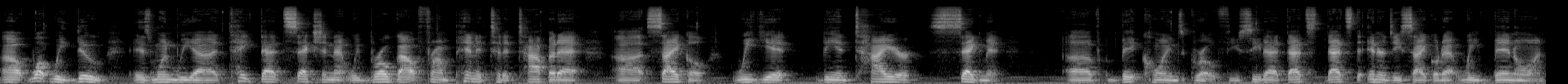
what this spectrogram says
Uh, what we do is when we uh, take that section that we broke out from, pin it to the top of that uh, cycle, we get the entire segment of Bitcoin's growth. You see that? That's that's the energy cycle that we've been on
